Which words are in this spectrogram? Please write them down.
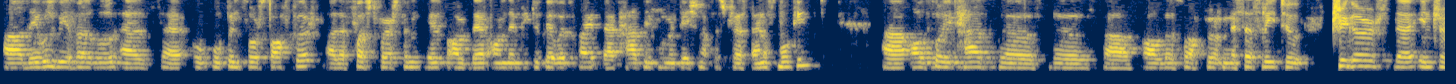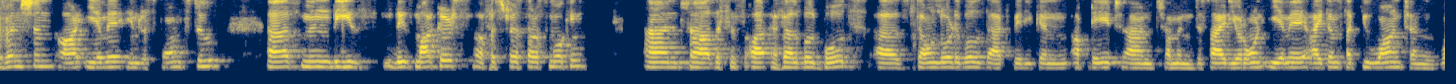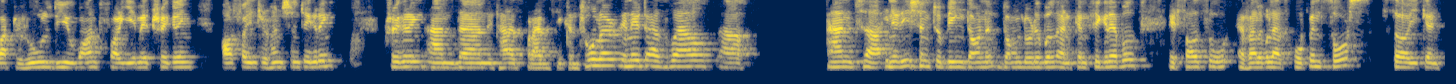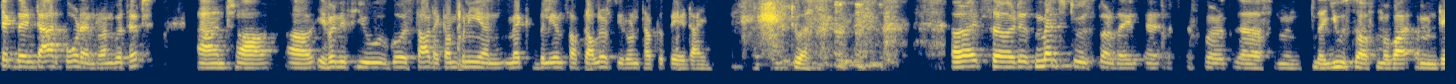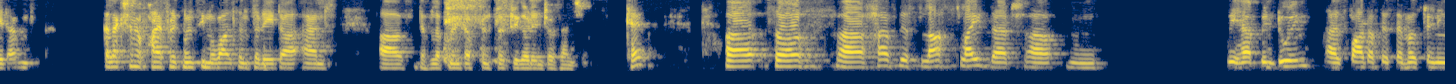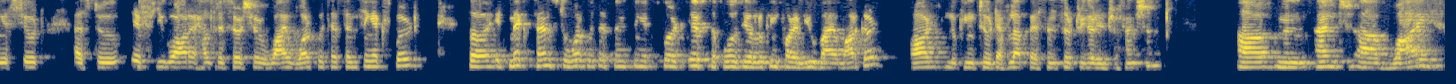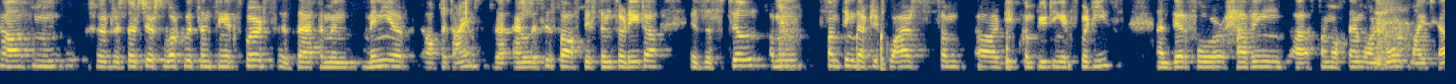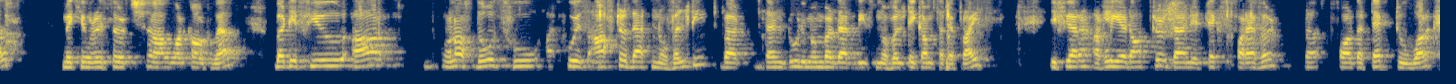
Uh, they will be available as uh, open source software. Uh, the first person is out there on the MD2K website that has implementation of stress and smoking. Uh, also, it has the, the uh, all the software necessary to trigger the intervention or EMA in response to these these markers of stress or smoking. And uh, this is uh, available both as downloadable that where you can update and I mean decide your own EMA items that you want and what rule do you want for EMA triggering or for intervention triggering triggering. And then it has privacy controller in it as well uh, and uh, in addition to being down downloadable and configurable it's also available as open source. So you can take the entire code and run with it and uh, uh, even if you go start a company and make billions of dollars, you don't have to pay a dime to us. All right, so it is meant to spur the uh, spur the, the use of mobile I mean, data collection of high frequency mobile sensor data and uh, development of sensor triggered interventions. Okay, uh, so uh, have this last slide that mm, we have been doing as part of this mHealth Training Institute as to if you are a health researcher, why work with a sensing expert? So it makes sense to work with a sensing expert if suppose you're looking for a new biomarker or looking to develop a sensor triggered intervention. Uh, and uh, why uh, researchers work with sensing experts is that I mean many of, of the times the analysis of the sensor data is still I mean something that requires some uh, deep computing expertise, and therefore having uh, some of them on board might help make your research uh, work out well. But if you are one of those who who is after that novelty, but then do remember that this novelty comes at a price. If you are an early adopter, then it takes forever for the tech to work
